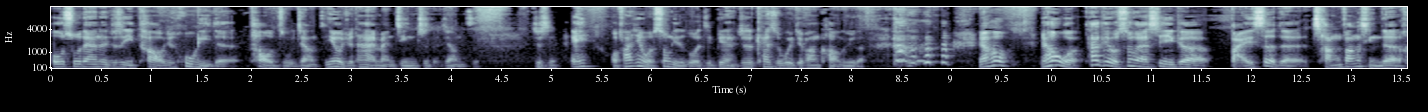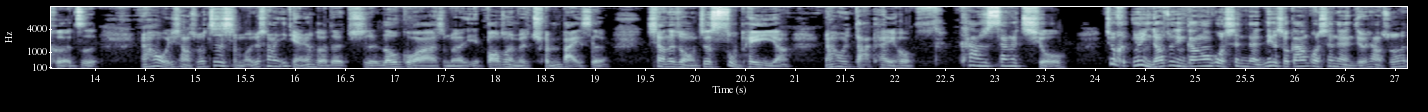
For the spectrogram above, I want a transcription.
欧舒丹的，就是一套就是护理的套组这样子，因为我觉得它还蛮精致的这样子。就是哎，我发现我送礼的逻辑变了，就是开始为对方考虑了。然后，然后我他给我送来是一个白色的长方形的盒子，然后我就想说这是什么？就上面一点任何的是 logo 啊，什么包装有没有纯白色，像那种就素胚一样。然后我就打开以后，看到是三个球，就很因为你知道最近刚刚过圣诞，那个时候刚刚过圣诞节，我想说，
